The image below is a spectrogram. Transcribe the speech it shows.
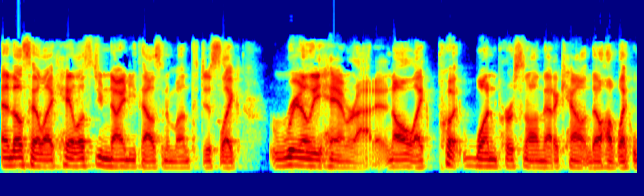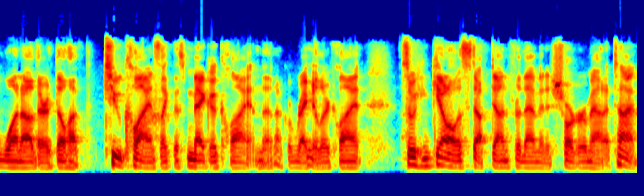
and they'll say like, hey, let's do ninety thousand a month, just like really hammer at it, and I'll like put one person on that account, and they'll have like one other, they'll have two clients, like this mega client and then like a regular client, so we can get all this stuff done for them in a shorter amount of time.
